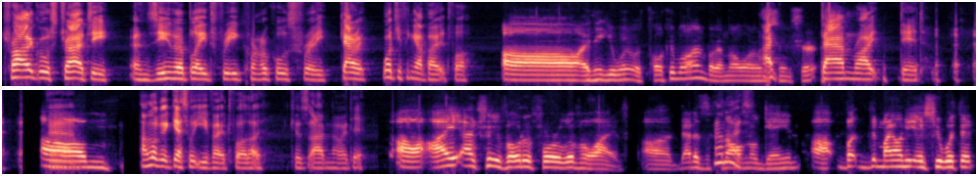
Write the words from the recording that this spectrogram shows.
Triangle Strategy, and Xenoblade 3 Chronicles 3. Gary, what do you think I voted for? Uh, I think you went with Pokemon, but I'm not 100% sure. Damn right did. Um, I'm not gonna guess what you voted for though, because I have no idea. Uh, I actually voted for Live Alive. Uh, that is a Oh, nice. phenomenal game. Uh, but the, my only issue with it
